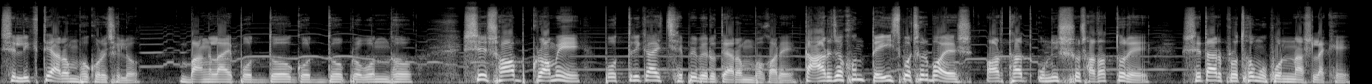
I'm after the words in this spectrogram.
সে লিখতে আরম্ভ করেছিল। বাংলায় পদ্য, গদ্য, প্রবন্ধ। সে সব ক্রমে পত্রিকায় ছেপে বেরোতে আরম্ভ করে। তার যখন তেইশ বছর বয়স, অর্থাৎ উনিশশো সাতাত্তরে, সে তার প্রথম উপন্যাস লেখে।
